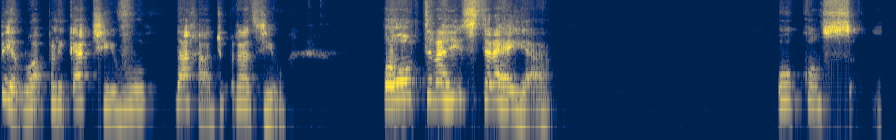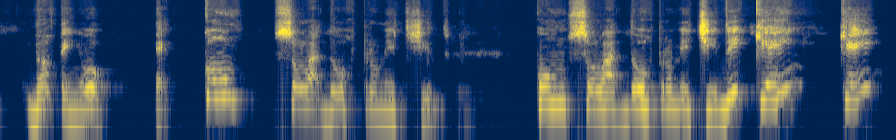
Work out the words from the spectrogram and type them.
pelo aplicativo da Rádio Brasil. Outra estreia. O cons... Não tem o, é Consolador Prometido. Consolador Prometido. E quem, quem,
